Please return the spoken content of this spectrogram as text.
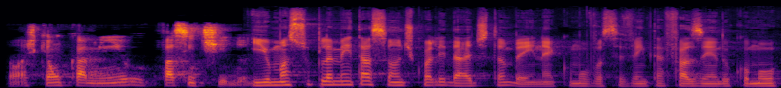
Então, acho que é um caminho que faz sentido. E uma suplementação de qualidade também, né? Como você vem tá fazendo como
